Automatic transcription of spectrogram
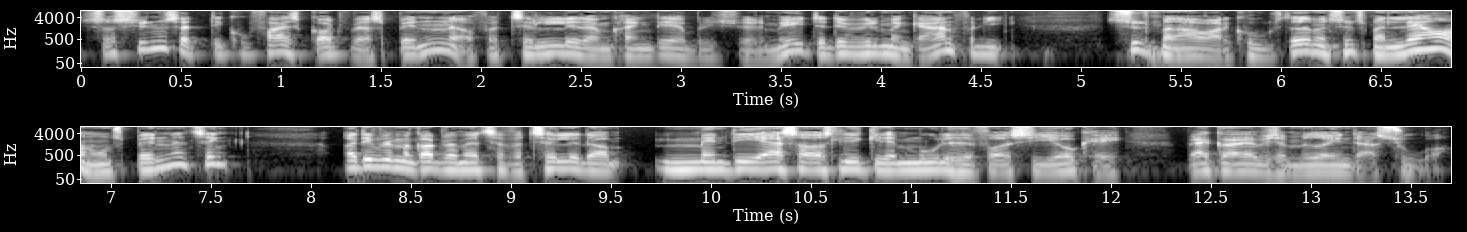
så synes, at det kunne faktisk godt være spændende at fortælle lidt omkring det her på de sociale medier. Det vil man gerne, fordi synes man arbejder et cool sted, man synes, man laver nogle spændende ting, og det vil man godt være med til at fortælle lidt om, men det er så også lige at give dem mulighed for at sige, okay, hvad gør jeg, hvis jeg møder en, der er sur?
